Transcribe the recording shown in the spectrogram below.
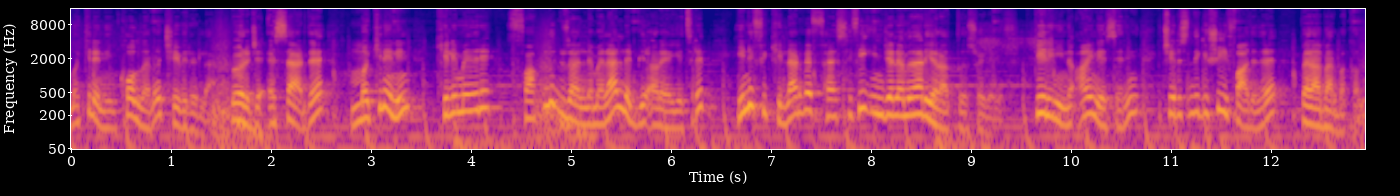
makinenin kollarını çevirirler. Böylece eserde makinenin kelimeleri farklı düzenlemelerle bir araya getirip yeni fikirler ve felsefi incelemeler yarattığı söylenir. Gelin yine aynı eserin içerisindeki şu ifadelere beraber bakalım.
